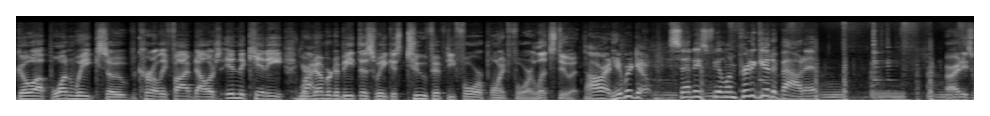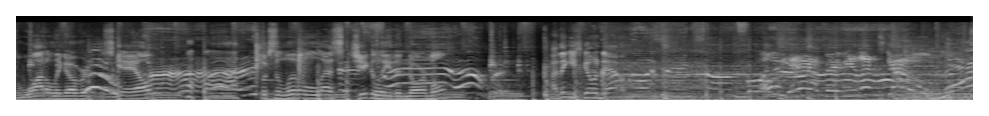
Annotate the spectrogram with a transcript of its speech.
go up one week so currently five dollars in the kitty your Right. number to beat this week is 254.4 let's do it All right, here we go. Said he's feeling pretty good about it. all right he's waddling over to the scale looks a little less jiggly than normal i think he's going down Oh, yeah, baby. Let's go. Let's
